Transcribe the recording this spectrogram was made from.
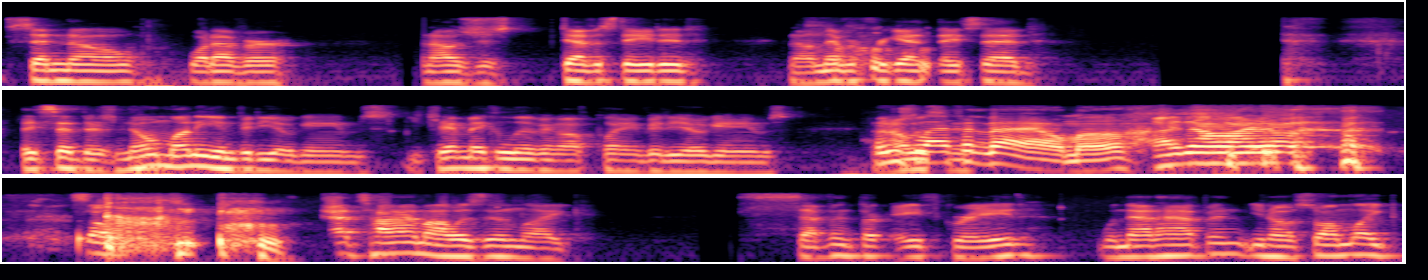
said no, whatever. And I was just devastated. And I'll never forget. They said, they said there's no money in video games. You can't make a living off playing video games. And who's was laughing now, ma? I know, I know. so that time I was in like seventh or eighth grade when that happened. You know, so I'm like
